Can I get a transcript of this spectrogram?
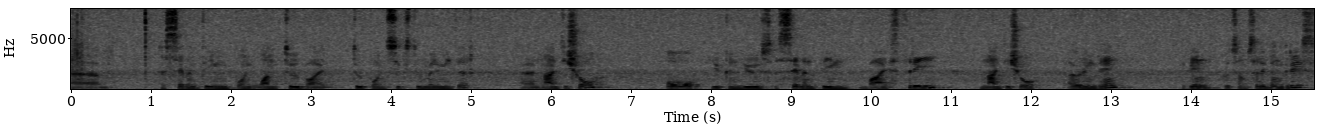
um, a 17.12 by 2.62 millimeter uh, 90 Shore or you can use a 17 by 3 90 Shore o-ring there. Again put some silicone grease.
